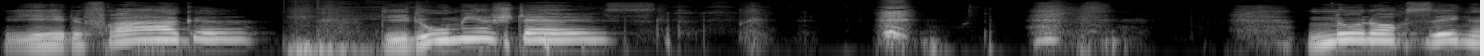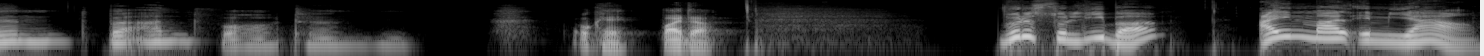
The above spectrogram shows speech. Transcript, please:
jede Frage, die du mir stellst, nur noch singend beantworten. Okay, weiter. Würdest du lieber einmal im Jahr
